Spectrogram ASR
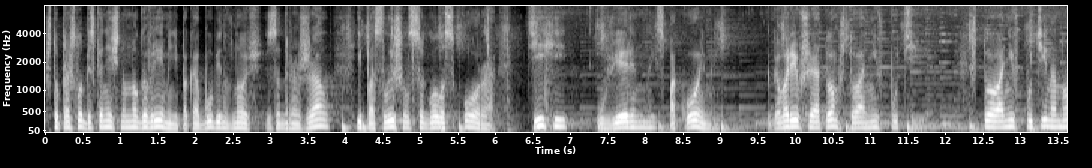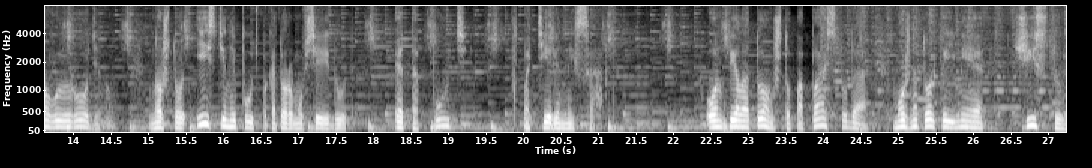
что прошло бесконечно много времени, пока бубен вновь задрожал, и послышался голос Ора, тихий, уверенный, спокойный, говоривший о том, что они в пути, что они в пути на новую родину, но что истинный путь, по которому все идут, это путь в потерянный сад. Он пел о том, что попасть туда можно только имея чистую,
